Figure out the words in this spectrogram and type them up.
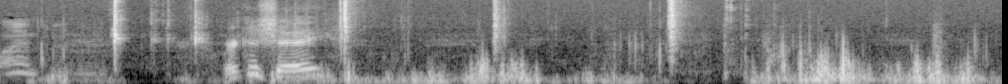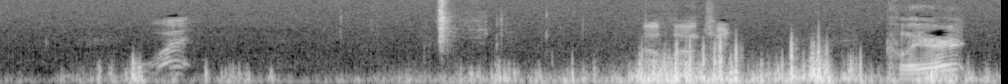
flying through here. Ricochet. What? Malfunction. Clear it.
